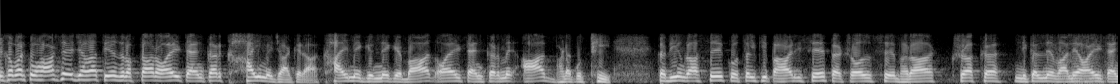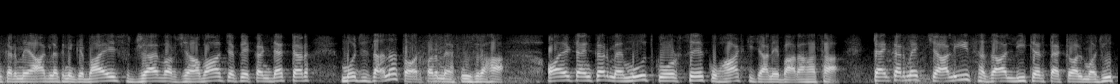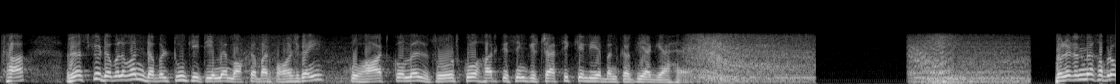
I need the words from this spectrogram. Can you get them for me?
ये खबर कोहार से, जहाँ तेज रफ्तार ऑयल टैंकर खाई में जा गिरा खाई में गिरने के बाद ऑयल टैंकर में आग भड़क उठी। कदीम रास्ते कोतल की पहाड़ी से पेट्रोल से भरा ट्रक निकलने वाले ऑयल टैंकर में आग लगने के बायस ड्राइवर जाबाग जबकि कंडक्टर मुजजाना तौर पर महफूज रहा। ऑयल टैंकर महमूद कोट से कुहाट की जाने आ रहा था। टैंकर में चालीस हज़ार लीटर पेट्रोल मौजूद था। Rescue double one double two की टीमें मौके पर पहुँच गईं। कुहाट कोमिल रोड को हर किस्म की ट्रैफ़िक के लिए बंद कर दिया गया है। बुलेटिन में खबरों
